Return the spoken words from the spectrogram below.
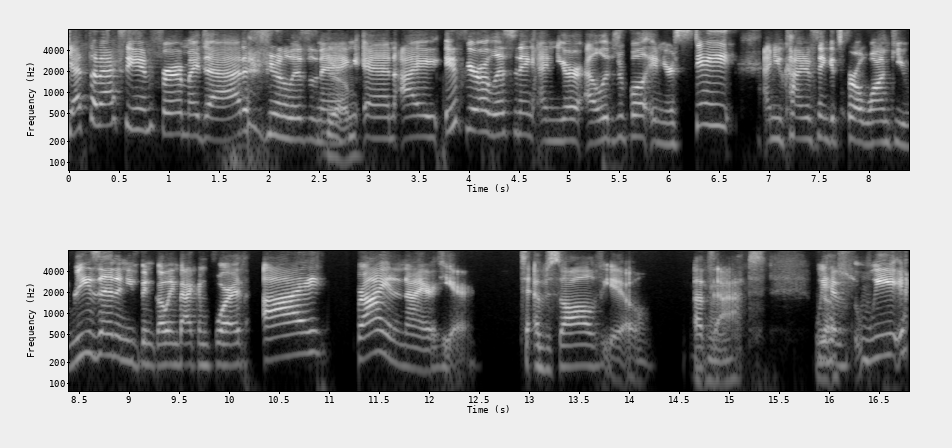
get the vaccine for my dad if you're listening. Yeah. And I if you're listening and you're eligible in your state and you kind of think it's for a wonky reason and you've been going back and forth, I Bryan and I are here to absolve you of Mhm. that. We Yes. have we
